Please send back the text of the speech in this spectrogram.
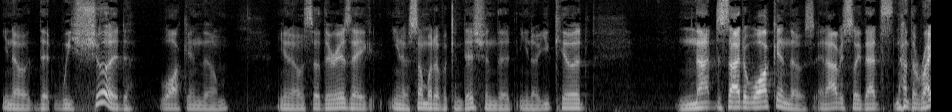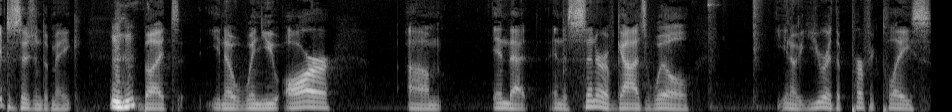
you know, that we should walk in them, you know, so there is a, you know, somewhat of a condition that, you know, you could not decide to walk in those. And obviously that's not the right decision to make. Mm-hmm. But, you know, when you are um, in that, in the center of God's will, you know, you're at the perfect place,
